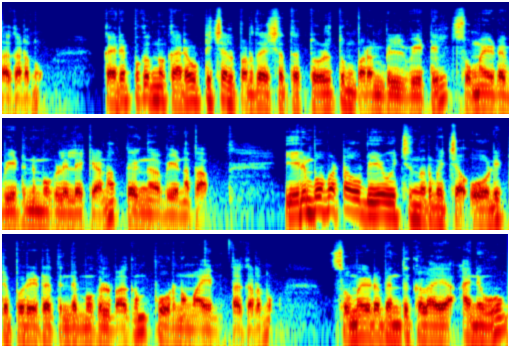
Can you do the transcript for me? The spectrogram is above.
തകർന്നു. കരിപ്പുകുന്ന് കരോട്ടിച്ചൽ പ്രദേശത്തെ തൊഴുത്തും പറമ്പിൽ വീട്ടിൽ സുമയുടെ വീടിന് മുകളിലേക്കാണ് തെങ്ങ് വീണത്. ഇരുമ്പുപട്ട ഉപയോഗിച്ച് നിർമ്മിച്ച ഓടിട്ട പുരയിടത്തിന്റെ മുകൾ ഭാഗം പൂർണമായും തകർന്നു. സുമയുടെ ബന്ധുക്കളായ അനുവും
